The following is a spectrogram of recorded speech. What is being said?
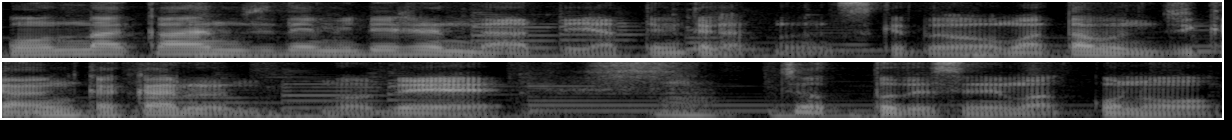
こんな感じで見れるんだってやってみたかったんですけど、まあ多分時間かかるので、ちょっとですね、まあ、この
